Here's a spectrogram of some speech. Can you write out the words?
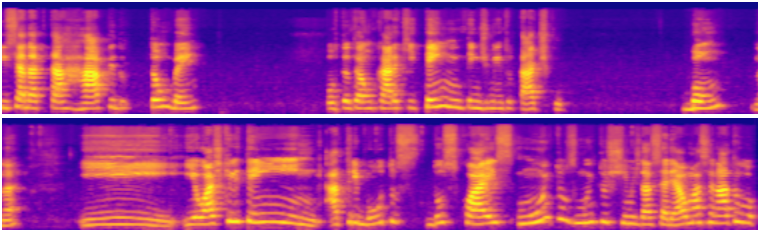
e se adaptar rápido tão bem. Portanto, é um cara que tem um entendimento tático bom, né? E, e, eu acho que ele tem atributos dos quais muitos, muitos times da Série A, o Marcenato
